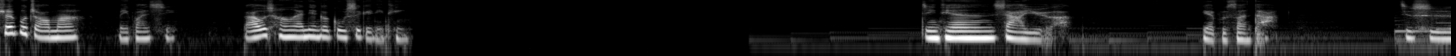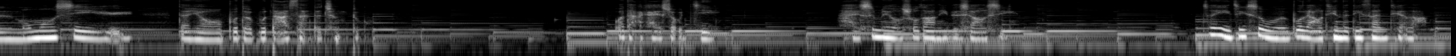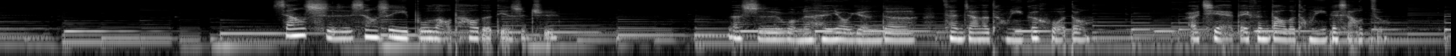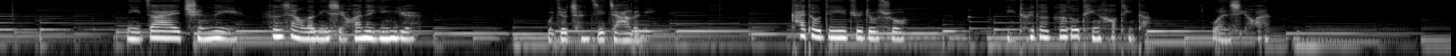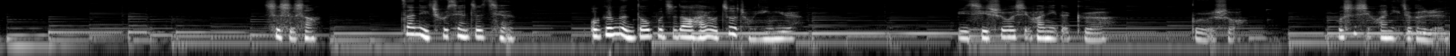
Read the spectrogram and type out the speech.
睡不着吗？没关系，白无常来念个故事给你听。今天下雨了，也不算大，就是蒙蒙细雨，但又不得不打伞的程度。我打开手机，还是没有收到你的消息。这已经是我们不聊天的第三天了。相识像是一部老套的电视剧。那时我们很有缘的参加了同一个活动，而且被分到了同一个小组。你在群里分享了你喜欢的音乐，我就趁机加了你。开头第一句就说：“你推的歌都挺好听的，我很喜欢。”事实上，在你出现之前，我根本都不知道还有这种音乐。与其说喜欢你的歌，不如说我是喜欢你这个人。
